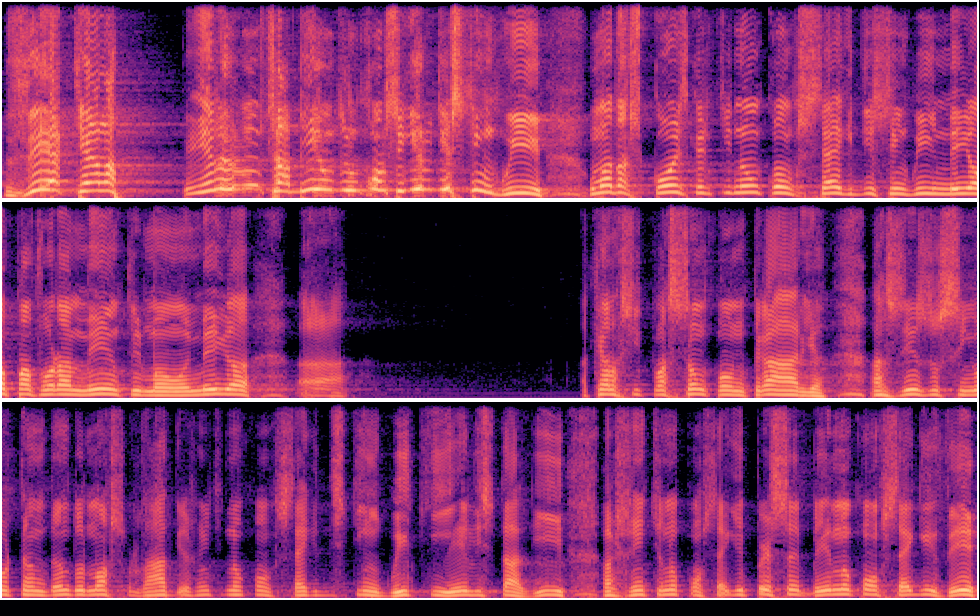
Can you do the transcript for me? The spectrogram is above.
vê aquela. Eles não sabiam, não conseguiram distinguir. Uma das coisas que a gente não consegue distinguir em meio ao apavoramento, irmão, em meio a, a aquela situação contrária. Às vezes o Senhor está andando do nosso lado e a gente não consegue distinguir que Ele está ali, a gente não consegue perceber, não consegue ver.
